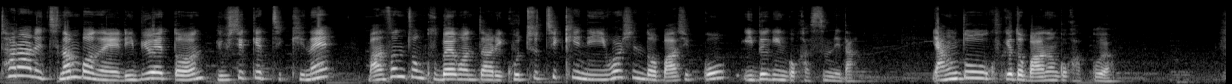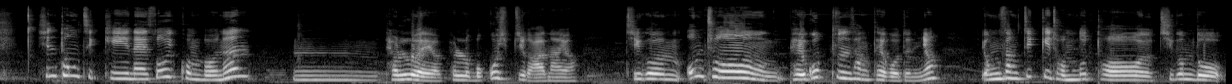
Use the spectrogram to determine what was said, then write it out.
차라리 지난번에 리뷰했던 60개 치킨에 13,900원짜리 고추 치킨이 훨씬 더 맛있고 이득인 것 같습니다. 양도 그게 더 많은 것 같고요. 신통 치킨의 소이 콤보는 음, 별로예요. 별로 먹고 싶지가 않아요. 지금 엄청 배고픈 상태거든요. 영상 찍기 전부터 지금도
